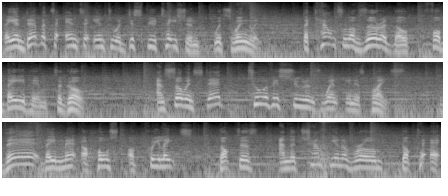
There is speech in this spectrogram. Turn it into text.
they endeavored to enter into a disputation with Zwingli. The Council of Zurich, though, forbade him to go. And so instead, two of his students went in his place. There they met a host of prelates, doctors, and the champion of Rome, Dr. Eck.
